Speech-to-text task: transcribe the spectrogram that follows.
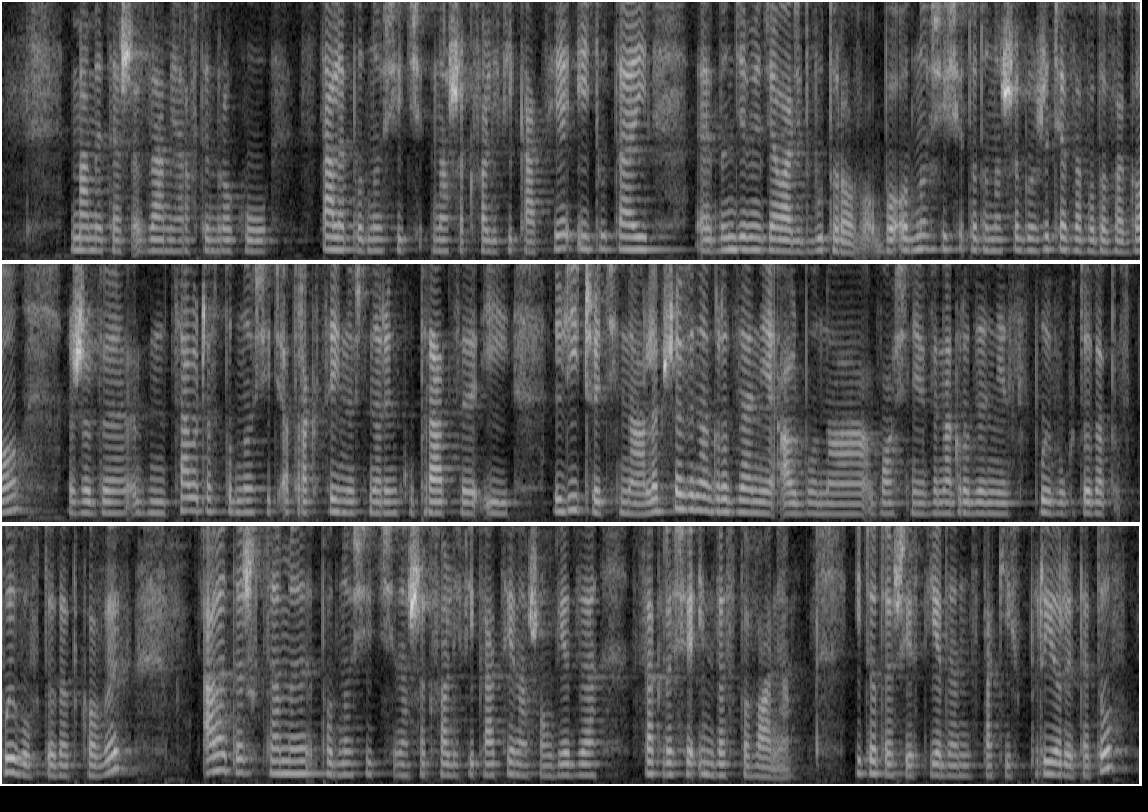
Mamy też zamiar w tym roku stale podnosić nasze kwalifikacje i tutaj e, będziemy działać dwutorowo, bo odnosi się to do naszego życia zawodowego, żeby mm, cały czas podnosić atrakcyjność na rynku pracy i liczyć na lepsze wynagrodzenie albo na właśnie wynagrodzenie z wpływów, dodat wpływów dodatkowych ale też chcemy podnosić nasze kwalifikacje, naszą wiedzę w zakresie inwestowania. I to też jest jeden z takich priorytetów.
